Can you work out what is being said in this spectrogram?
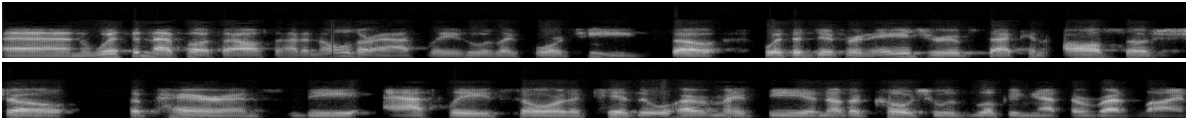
And within that post, I also had an older athlete who was like 14. So with the different age groups, that can also show the parents, the athletes, or the kids, or whoever it may be, another coach who is looking at the red line,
